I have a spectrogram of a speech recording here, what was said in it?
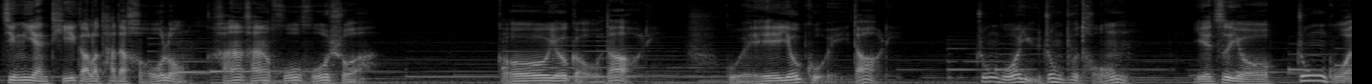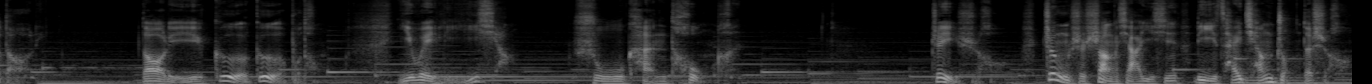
经验提高了他的喉咙，含含糊糊说。狗有狗道理，鬼有鬼道理，中国与众不同，也自有中国道理，道理个个不同，一味理想，殊堪痛恨。这时候正是上下一心、理财抢种的时候，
